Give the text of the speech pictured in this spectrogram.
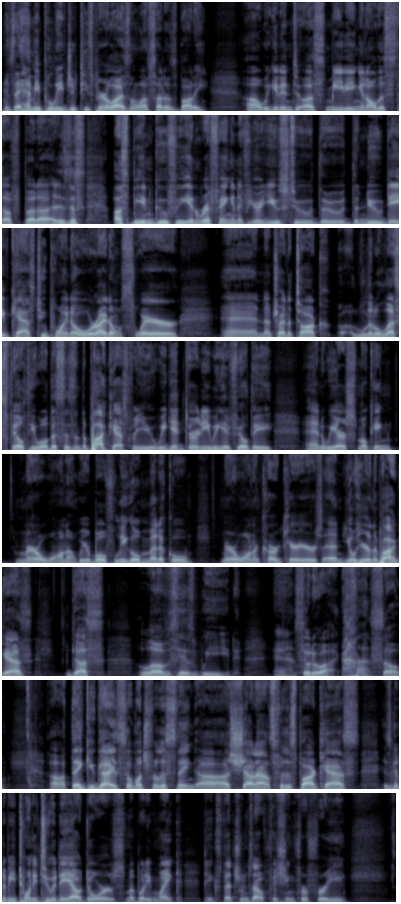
is a hemiplegic. He's paralyzed on the left side of his body. Uh, we get into us meeting and all this stuff, but uh, it is just us being goofy and riffing. And if you're used to the the new Dave Cast 2.0, where I don't swear and I try to talk a little less filthy. Well, this isn't the podcast for you. We get dirty, we get filthy, and we are smoking marijuana. We are both legal medical marijuana card carriers, and you'll hear in the podcast, Gus loves his weed, and so do I. so. Uh, thank you guys so much for listening. Uh, shout outs for this podcast is going to be 22 a day outdoors. My buddy Mike takes veterans out fishing for free.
